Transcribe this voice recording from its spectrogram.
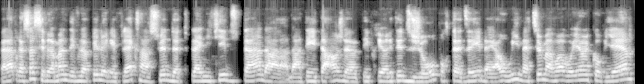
ben après ça, c'est vraiment de développer les réflexes ensuite de te planifier du temps dans, dans, tes tâches, dans tes priorités du jour pour te dire, ben ah oui, Mathieu m'a envoyé un courriel.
